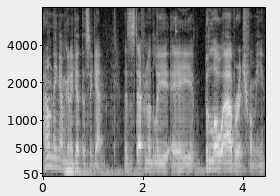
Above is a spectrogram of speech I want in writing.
I don't think I'm gonna get this again. This is definitely a below average for me.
